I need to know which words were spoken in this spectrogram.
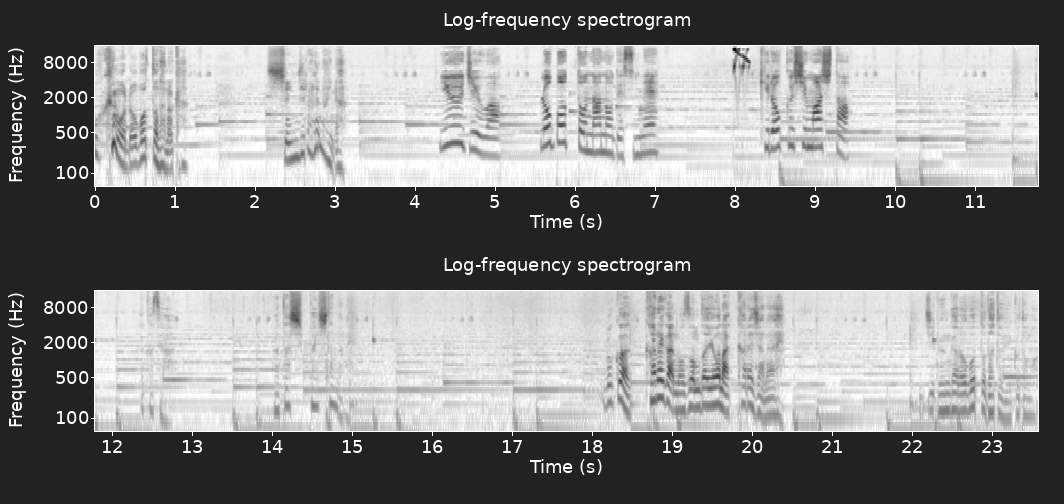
僕もロボットなのか。信じられないな。ユージはロボットなのですね。記録しました。博士はまた失敗したんだね。僕は彼が望んだような彼じゃない。自分がロボットだということも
